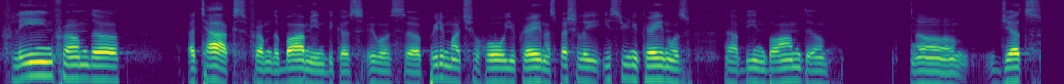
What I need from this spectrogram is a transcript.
fleeing from the attacks, from the bombing, because it was uh, pretty much the whole Ukraine, especially eastern Ukraine, was uh, being bombed. Um, um jets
